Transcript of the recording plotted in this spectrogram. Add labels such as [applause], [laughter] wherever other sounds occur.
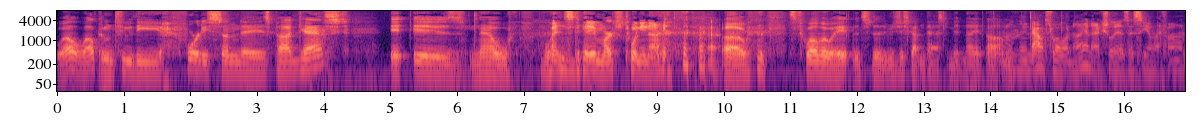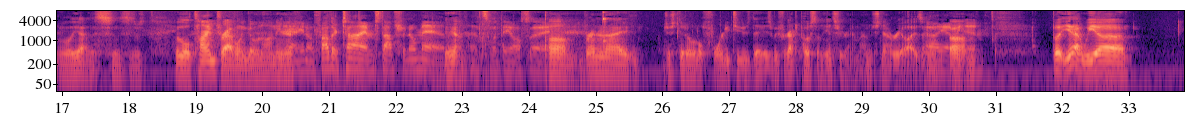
Well, welcome to the 40 Sundays podcast. It is now [laughs] Wednesday, March 29th. [laughs] uh, it's 12.08. It's, it's just gotten past midnight. Um, And now it's twelve oh nine actually, as I see on my phone. well, yeah, this, this is a little time traveling going on here. Yeah, you know, Father Time stops for no man. Yeah. that's what they all say. Um, Brendan and I just did a little 40 Tuesdays. We forgot to post on the Instagram. I'm just now realizing. oh yeah, um, we did. But yeah, we uh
